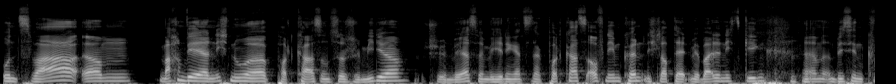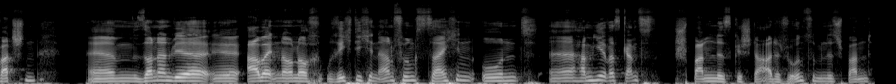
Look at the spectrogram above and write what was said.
Und zwar ähm, machen wir ja nicht nur Podcasts und Social Media. Schön wäre es, wenn wir hier den ganzen Tag Podcasts aufnehmen könnten. Ich glaube, da hätten wir beide nichts gegen. ähm, ein bisschen quatschen. Ähm, sondern wir äh, arbeiten auch noch richtig in Anführungszeichen und äh, haben hier was ganz Spannendes gestartet. Für uns zumindest spannend.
